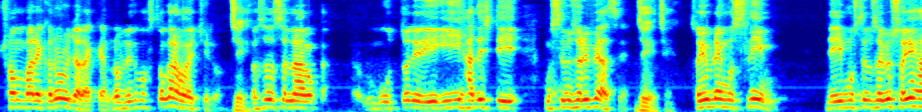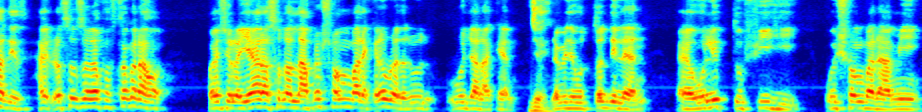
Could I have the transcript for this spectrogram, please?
সোমবারে কেন রোজা রাখেন? নবীকে প্রশ্ন করা হয়েছিল। রসুল সাল্লাম উত্তর দিয়ে এই- হাদিসটি মুসলিম শরীফে আছে। মুসলিম। যে এই মুসলিম শরীফের সহি হাদিস রসুল সাল্লাম প্রশ্ন করা হয়েছিল ইয়া রসুল্লাহ আপনি সোমবারে কেন রোজা রাখেন? জি। নবীজি উত্তর দিলেন উলিদ তুফিহি ওই সোমবারে আমি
